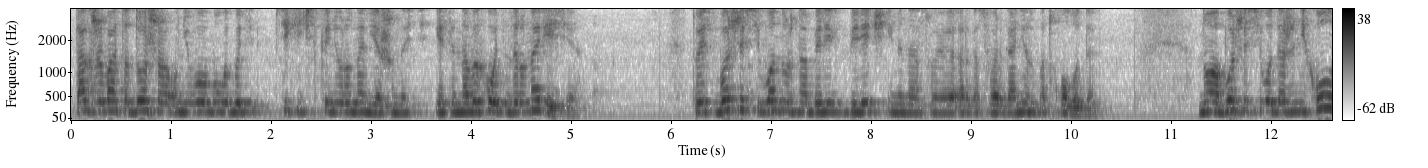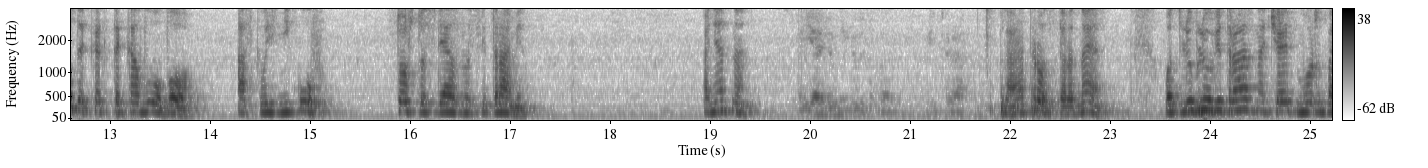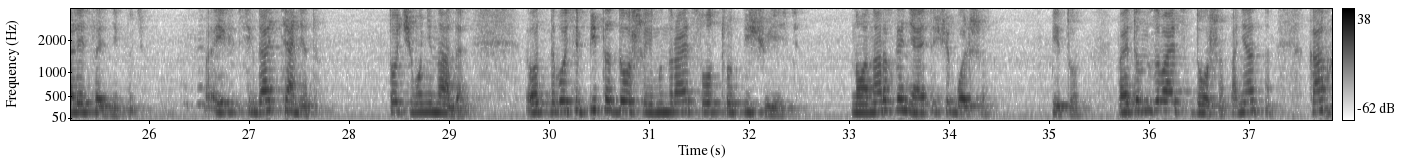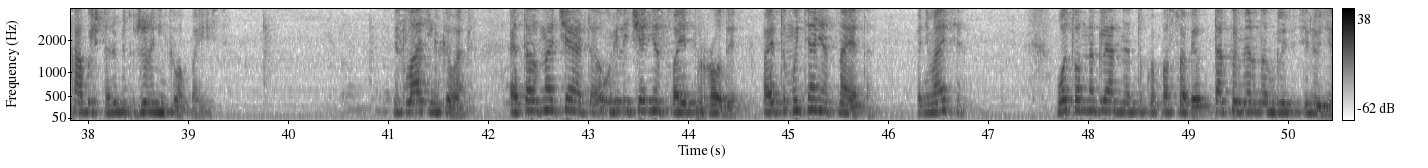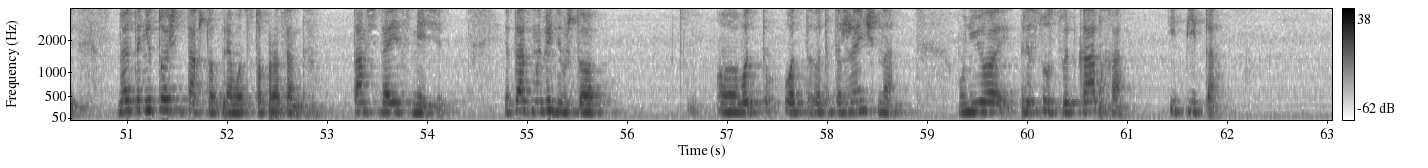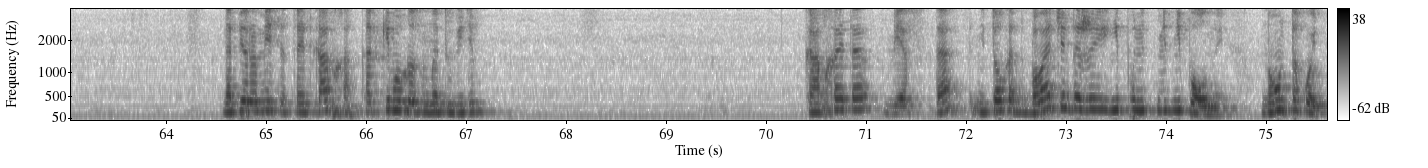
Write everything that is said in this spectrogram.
Также вата доша, у него могут быть психическая неуравновешенность, если она выходит из равновесия. То есть больше всего нужно беречь именно свой, свой организм от холода. Ну а больше всего даже не холода как такового, а сквозняков. То, что связано с ветрами. Понятно? Я люблю ветра. Да, природа родная. Вот люблю ветра означает, может болезнь возникнуть. Их всегда тянет то, чего не надо. Вот, допустим, пита доши, ему нравится острую пищу есть. Но она разгоняет еще больше питу. Поэтому называется доша, понятно? Капха обычно любит жирненького поесть и сладенького. Это означает увеличение своей природы. Поэтому и тянет на это. Понимаете? Вот вам наглядное такое пособие. Вот так примерно выглядят эти люди. Но это не точно так, что прям вот сто процентов. Там всегда есть смеси. Итак, мы видим, что э, вот, вот, вот эта женщина, у нее присутствует капха и пита. На первом месте стоит капха. Каким образом мы это увидим? Капха это вес, да? Не только, бывает человек даже и не, не, не полный, но он такой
